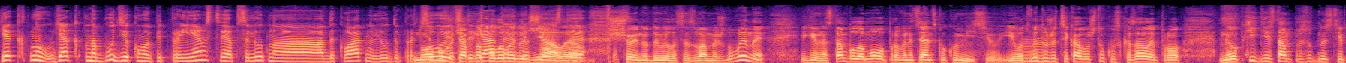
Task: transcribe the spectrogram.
Як ну як на будь-якому підприємстві, абсолютно адекватно люди працюють Ну або хоча б з 9 на половину до 6. дня, але щойно дивилися з вами ж новини, які в нас там була мова про венеціанську комісію. І от ви дуже цікаву штуку сказали про необхідність там присутності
